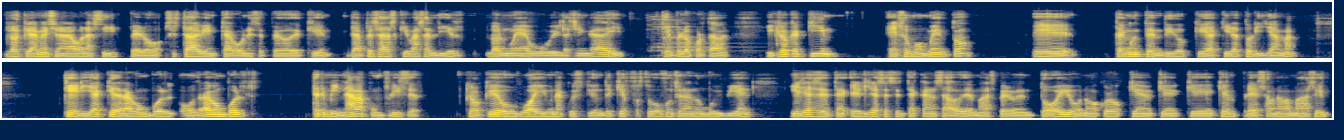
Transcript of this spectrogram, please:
lo quería mencionar aún así, pero sí estaba bien cagón ese pedo de que ya pensabas que iba a salir lo nuevo y la chingada y siempre lo cortaban. Y creo que aquí, en su momento, eh, tengo entendido que Akira Toriyama quería que Dragon Ball o Dragon Ball terminaba con Freezer. Creo que hubo ahí una cuestión de que estuvo funcionando muy bien y él ya se, él ya se sentía cansado y demás, pero en Toy o no me acuerdo qué, qué, qué, empresa, una mamá así,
